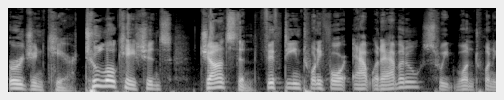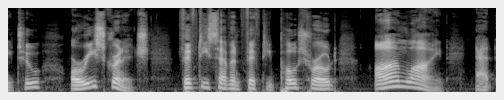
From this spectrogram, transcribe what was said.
Urgent Care. Two locations Johnston, 1524 Atwood Avenue, Suite 122, or East Greenwich, 5750 Post Road, online at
